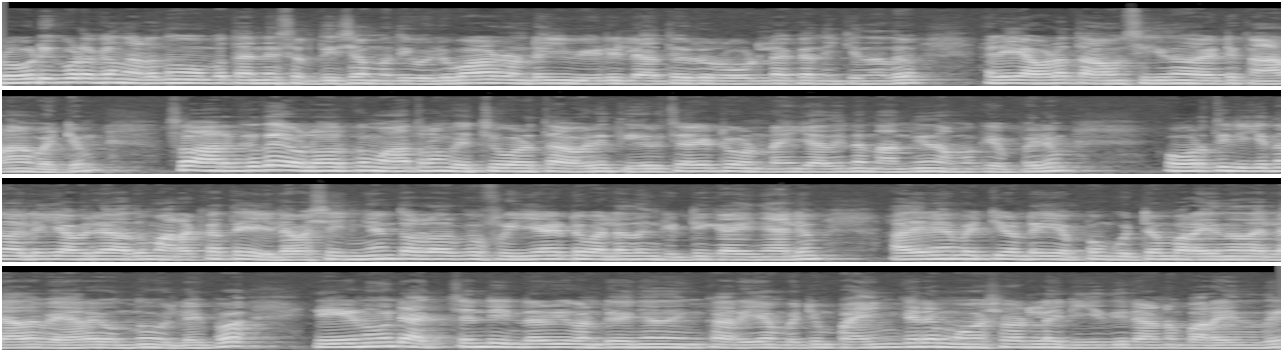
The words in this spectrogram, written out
റോഡിൽ കൂടെ ഒക്കെ നടന്നു പോകുമ്പോൾ തന്നെ ശ്രദ്ധിച്ചാൽ മതി. ഒരുപാടുണ്ട് ഈ വീടില്ലാത്ത ഒരു റോഡിലൊക്കെ നിൽക്കുന്നതും അല്ലെങ്കിൽ അവിടെ താമസിക്കുന്നതായിട്ട് കാണാൻ പറ്റും. സോ അർഹതയുള്ളവർക്ക് മാത്രം വെച്ച് കൊടുത്താൽ അവർ തീർച്ചയായിട്ടും ഉണ്ടെങ്കിൽ അതിന്റെ നന്ദി നമുക്ക് എപ്പോഴും ഓർത്തിരിക്കുന്നോ അല്ലെങ്കിൽ അവർ അത് മറക്കത്തേ ഇല്ല പക്ഷേ ഇങ്ങനത്തെ ഉള്ളവർക്ക് ഫ്രീ ആയിട്ട് വല്ലതും കിട്ടിക്കഴിഞ്ഞാലും അതിനെ പറ്റിയുണ്ടെങ്കിൽ എപ്പം കുറ്റം പറയുന്നതല്ലാതെ വേറെ ഒന്നുമില്ല. ഇപ്പോൾ രേണുവിന്റെ അച്ഛന്റെ ഇന്റർവ്യൂ കണ്ടു കഴിഞ്ഞാൽ നിങ്ങൾക്ക് അറിയാൻ പറ്റും. ഭയങ്കര മോശമായിട്ടുള്ള രീതിയിലാണ് പറയുന്നത്.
